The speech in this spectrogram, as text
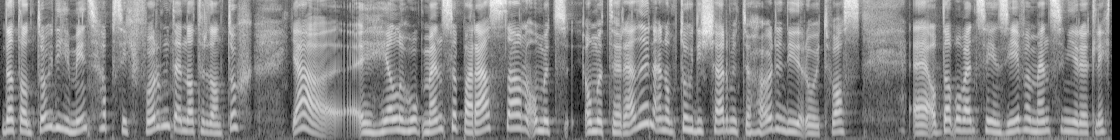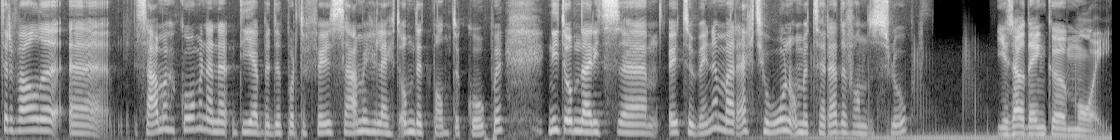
dat dan toch die gemeenschap zich vormt en dat er dan toch ja, een hele hoop mensen paraat staan om het, om het te redden en om toch die charme te houden die er ooit was. Uh, op dat moment zijn zeven mensen hier uit Lichtervelde uh, samengekomen en die hebben de portefeuille samengelegd om dit pand te kopen. Niet om daar iets uit te winnen, maar echt gewoon om het te redden van de sloop. Je zou denken mooi.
